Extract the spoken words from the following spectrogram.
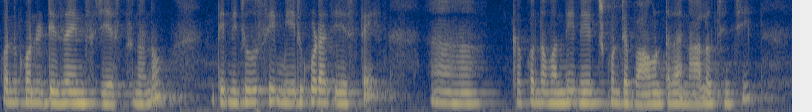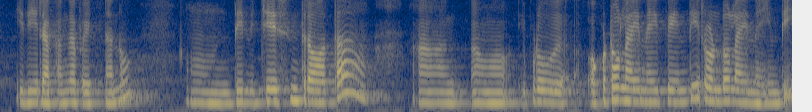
కొన్ని కొన్ని డిజైన్స్ చేస్తున్నాను. దీన్ని చూసి మీరు కూడా చేస్తే ఇంకా కొంతమంది నేర్చుకుంటే బాగుంటుందని ఆలోచించి ఇది ఈ రకంగా పెట్టినాను. దీన్ని చేసిన తర్వాత ఇప్పుడు ఒకటో లైన్ అయిపోయింది రెండో లైన్ అయింది.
